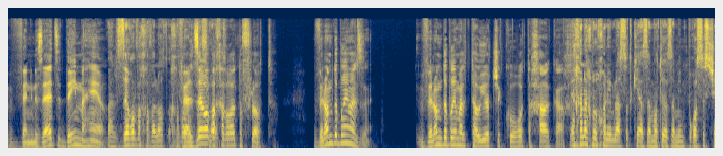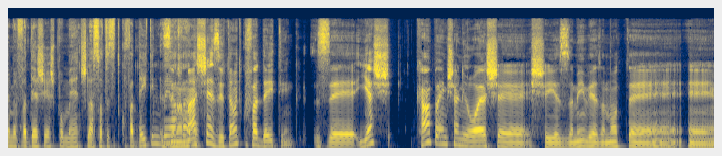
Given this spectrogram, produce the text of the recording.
ואני מזהה את זה די מהר על זה רוב החברות החברות ועל זה רוב נופלות. החברות נופלות ולא מדברים על זה. ולא מדברים על טעויות שקורות אחר כך. איך אנחנו יכולים לעשות כיזמות או יזמים process שמוודא שיש פה match לעשות איזה תקופת dating ביחד? זה ממש זה יותר מתקופת dating זה יש כמה פעמים שאני רואה ש, שיזמים ויזמות אה, אה,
